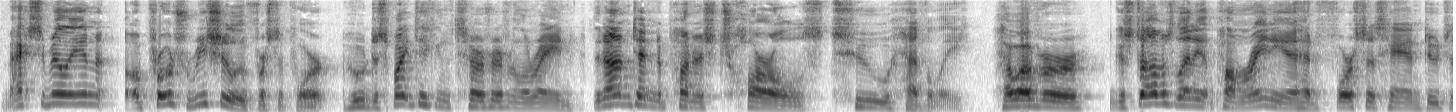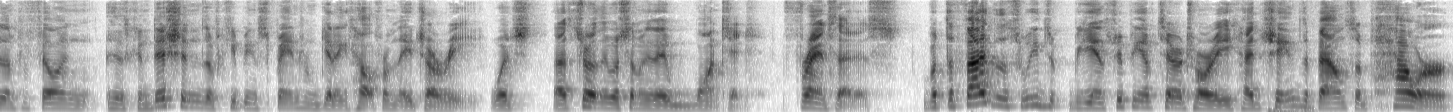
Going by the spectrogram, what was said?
Maximilian approached Richelieu for support, who, despite taking territory from Lorraine, did not intend to punish Charles too heavily. However, Gustavus landing at Pomerania had forced his hand due to them fulfilling his conditions of keeping Spain from getting help from the HRE, which that certainly was something they wanted. France, that is. But the fact that the Swedes began sweeping up territory had changed the balance of power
